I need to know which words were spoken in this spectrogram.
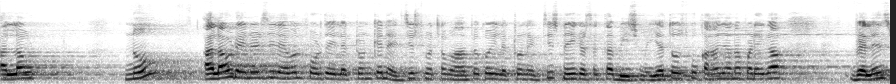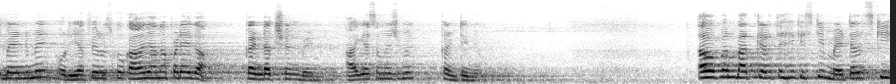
allowed no allowed energy level for the electron can exist मतलब वहाँ पे कोई इलेक्ट्रॉन एग्जिस्ट नहीं कर सकता बीच में। या तो उसको कहाँ जाना पड़ेगा? वैलेंस बैंड में और या फिर उसको कहाँ जाना पड़ेगा? कंडक्शन बैंड में आ गया समझ में? कंटिन्यू अब अपन बात करते हैं किसकी मेटल्स की,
